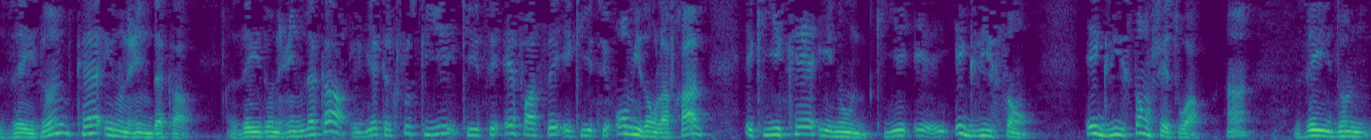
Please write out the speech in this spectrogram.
زيد كائن عندك Zaydun indaka, il y a quelque chose qui, est, qui était effacé et qui était omis dans la phrase et qui est kainun, qui est existant, existant chez toi. Hein? Zaydun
